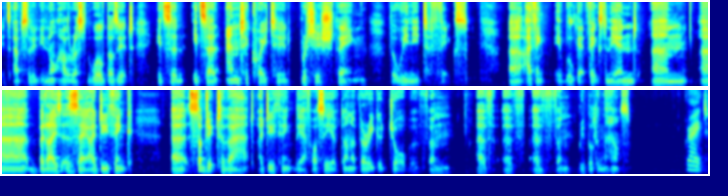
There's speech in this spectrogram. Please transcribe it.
It's absolutely not how the rest of the world does it. It's an it's an antiquated British thing that we need to fix. Uh, I think it will get fixed in the end. Um, uh, but I, as I say, I do think, uh, subject to that, I do think the FRC have done a very good job of um, of of, of um, rebuilding the house. Great,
